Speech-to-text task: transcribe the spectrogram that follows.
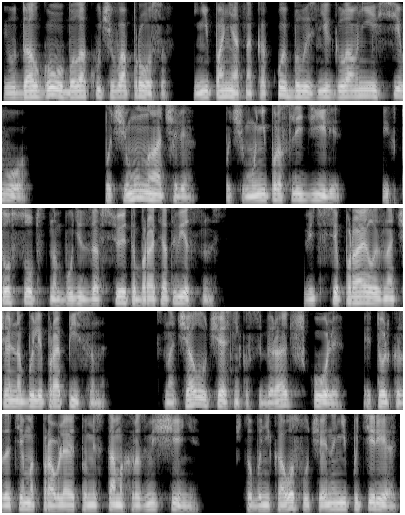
И у Долгова была куча вопросов, и непонятно, какой был из них главнее всего. Почему начали? Почему не проследили? И кто, собственно, будет за все это брать ответственность? Ведь все правила изначально были прописаны. Сначала участников собирают в школе и только затем отправляют по местам их размещения, чтобы никого случайно не потерять.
